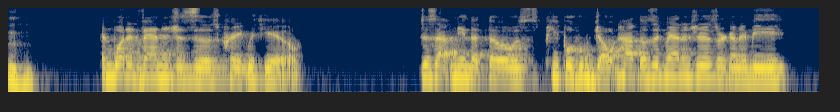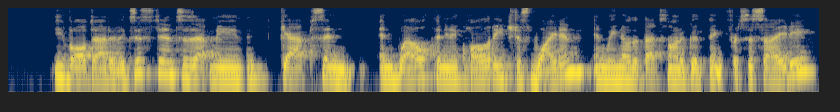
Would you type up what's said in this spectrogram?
Mm-hmm. And what advantages do those create with you? Does that mean that those people who don't have those advantages are going to be evolved out of existence? Does that mean gaps in, in wealth and inequality just widen? And we know that that's not a good thing for society.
